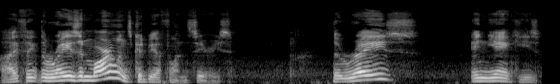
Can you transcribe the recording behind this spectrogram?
I think the Rays and Marlins could be a fun series. The Rays and Yankees,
